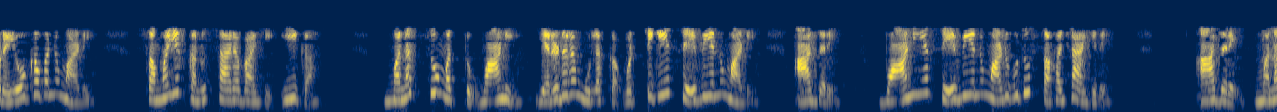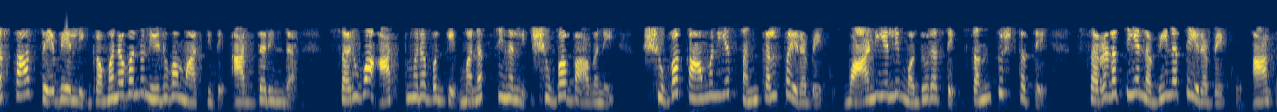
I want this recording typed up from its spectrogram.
ಪ್ರಯೋಗವನ್ನು ಮಾಡಿ. ಸಮಯಕ್ಕನುಸಾರವಾಗಿ ಈಗ ಮನಸ್ಸು ಮತ್ತು ವಾಣಿ ಎರಡರ ಮೂಲಕ ಒಟ್ಟಿಗೆ ಸೇವೆಯನ್ನು ಮಾಡಿ. ಆದರೆ ವಾಣಿಯ ಸೇವೆಯನ್ನು ಮಾಡುವುದು ಸಹಜ ಆಗಿದೆ. ಆದರೆ ಮನಸ್ಸಾ ಸೇವೆಯಲ್ಲಿ ಗಮನವನ್ನು ನೀಡುವ ಮಾತಿದೆ. ಆದ್ದರಿಂದ ಸರ್ವ ಆತ್ಮರ ಬಗ್ಗೆ ಮನಸ್ಸಿನಲ್ಲಿ ಶುಭ ಭಾವನೆ, ಶುಭ ಕಾಮನೆಯ ಸಂಕಲ್ಪ ಇರಬೇಕು. ವಾಣಿಯಲ್ಲಿ ಮಧುರತೆ, ಸಂತುಷ್ಟತೆ, ಸರಳತೆಯ ನವೀನತೆ ಇರಬೇಕು. ಆಗ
